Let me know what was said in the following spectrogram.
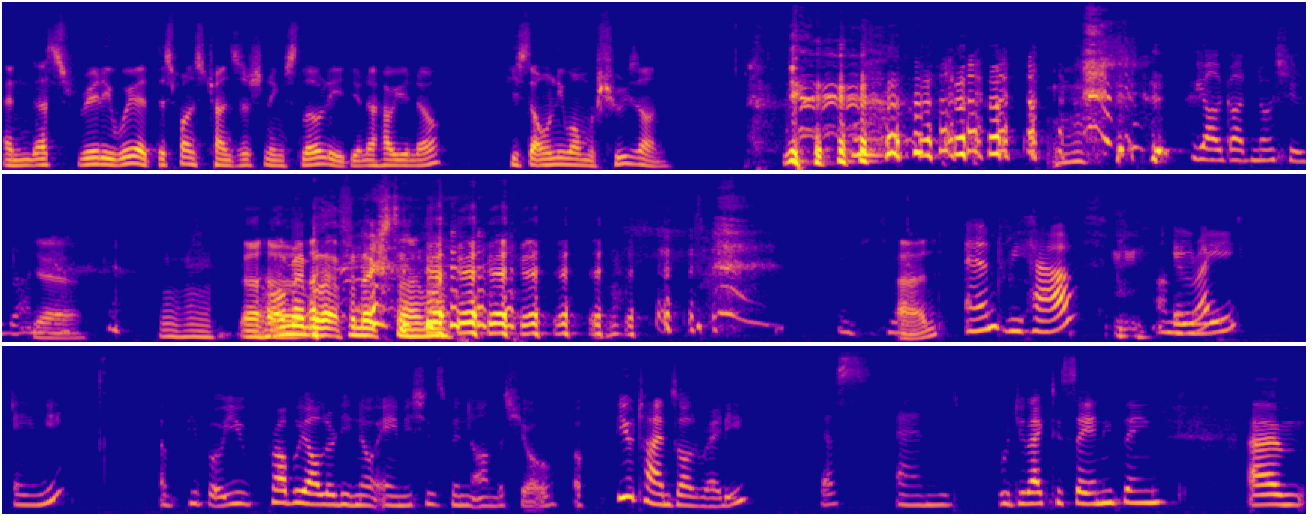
and that's really weird. This one's transitioning slowly. Do you know how you know? He's the only one with shoes on. We all got no shoes on. Yeah. hmm Uh-huh. I'll remember that for next time. Thank you, and And we have on the Amy. right, Amy. Uh, people, you probably already know Amy. She's been on the show a few times already. Yes. And would you like to say anything? Um,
